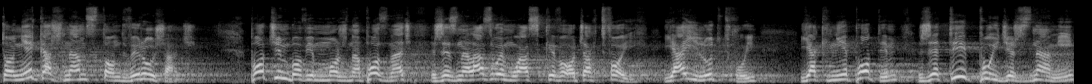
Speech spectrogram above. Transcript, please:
to nie każ nam stąd wyruszać. Po czym bowiem można poznać, że znalazłem łaskę w oczach Twoich, ja i lud Twój, jak nie po tym, że Ty pójdziesz z nami,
